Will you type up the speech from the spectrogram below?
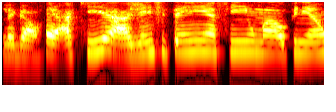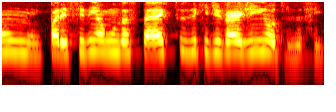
Legal. É, aqui a gente tem assim uma opinião parecida em alguns aspectos e que diverge em outros, assim.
